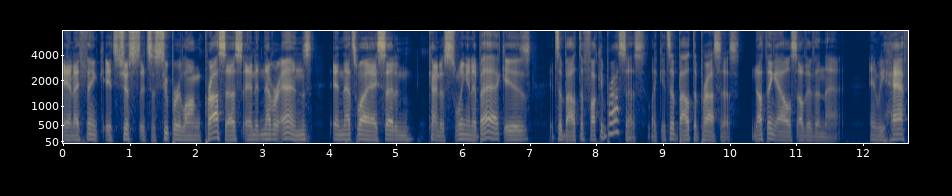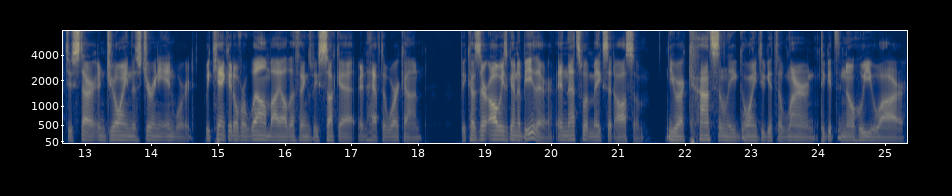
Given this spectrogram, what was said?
And I think it's just, it's a super long process and it never ends. And that's why I said, and kind of swinging it back, is it's about the fucking process. Like it's about the process. Nothing else other than that. And we have to start enjoying this journey inward. We can't get overwhelmed by all the things we suck at and have to work on because they're always going to be there. And that's what makes it awesome. You are constantly going to get to learn, to get to know who you are,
